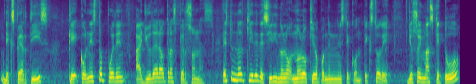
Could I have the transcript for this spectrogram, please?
de expertise que con esto pueden ayudar a otras personas. Esto no quiere decir, y no lo, no lo quiero poner en este contexto de yo soy más que tú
